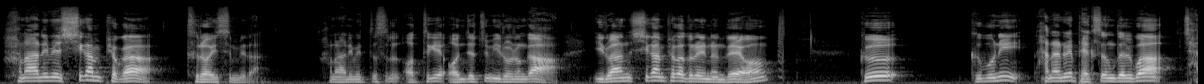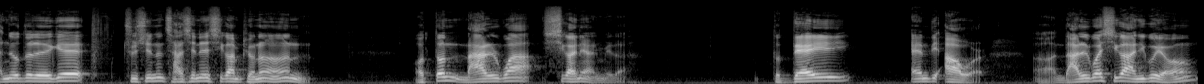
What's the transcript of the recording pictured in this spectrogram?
하나님의 시간표가 들어 있습니다. 하나님의 뜻을 어떻게 언제쯤 이루는가 이러한 시간표가 들어 있는데요. 그 그분이 하나님의 백성들과 자녀들에게 주시는 자신의 시간표는 어떤 날과 시간이 아닙니다. The day and the hour. 어, 날과 시가 아니고요.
